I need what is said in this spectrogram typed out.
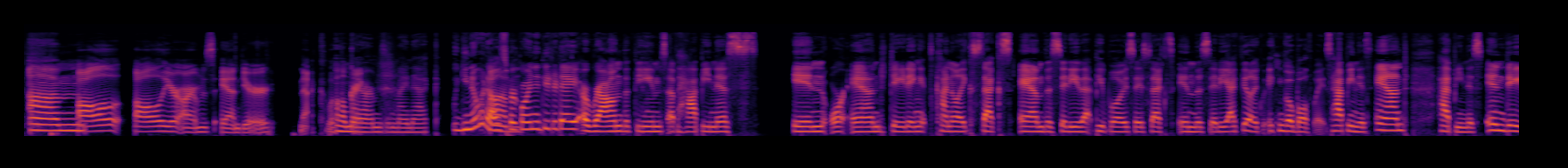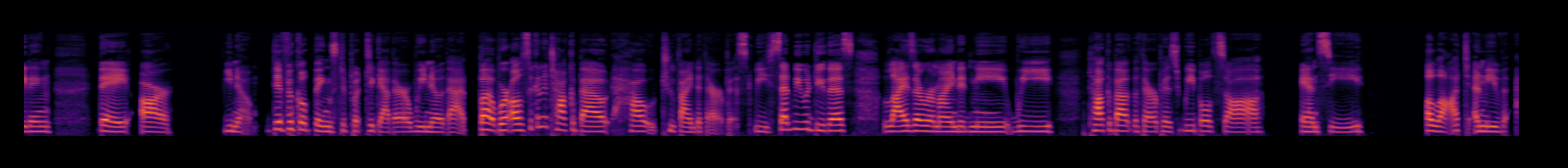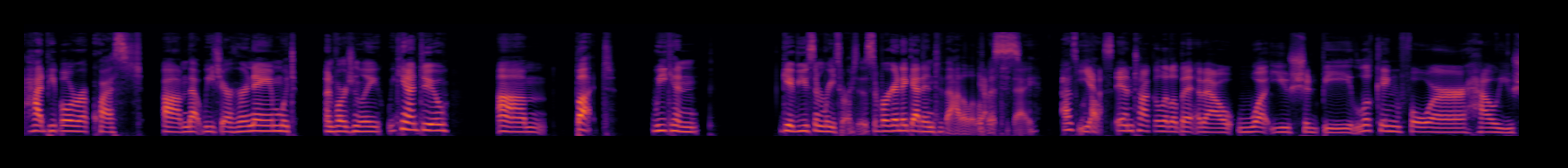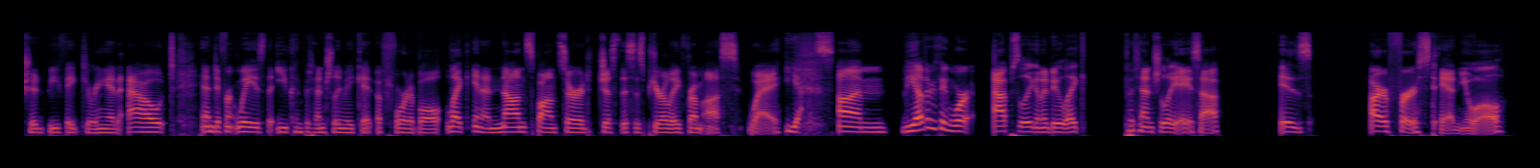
um, all, All all your arms and your neck look my great. arms and my neck. You know what else we're Um, going to do today around the themes of happiness in or and dating? It's kind of like sex and the city that people always say sex in the city. I feel like it can go both ways. Happiness and happiness in dating. They are you know, difficult things to put together. We know that. But we're also going to talk about how to find a therapist. We said we would do this. Liza reminded me we talk about the therapist we both saw and see a lot. And we've had people request um, that we share her name, which unfortunately we can't do. Um, but we can give you some resources. So we're going to get into that a little Yes. bit today. as well. Yes, and talk a little bit about what you should be looking for, how you should be figuring it out, and different ways that you can potentially make it affordable, like in a non-sponsored, just this is purely from us way. Yes. Um, the other thing we're absolutely going to do, like potentially ASAP, is our first annual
